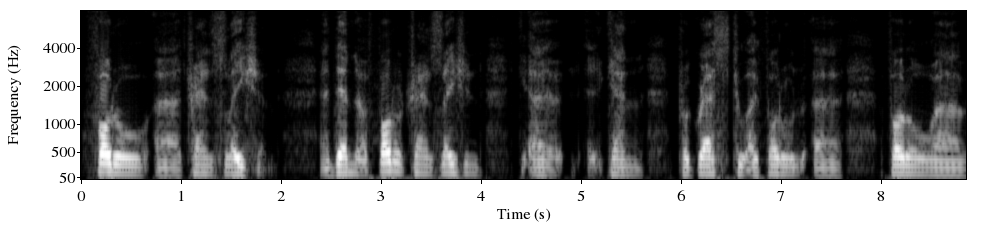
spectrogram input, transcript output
photo translation and then a photo translation uh, can progress to a photo uh, photo uh,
